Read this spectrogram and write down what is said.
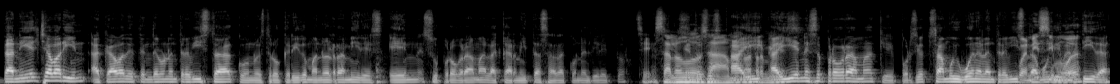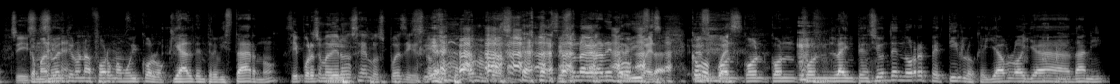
Daniel Chavarín acaba de tener una entrevista con nuestro querido Manuel Ramírez en su programa La Carnita Asada con el director. Sí, saludos Entonces, a Manuel ahí, Ramírez. ahí en ese programa, que por cierto está muy buena la entrevista, Buenísimo, muy ¿eh? divertida, Sí, que sí, Manuel sí. tiene una forma muy coloquial de entrevistar, ¿no? Sí, por eso me dieron celos, pues. Dije, ¿cómo, cómo, pues? Sí, es una gran ¿Cómo entrevista. pues? ¿Cómo pues? con, con- con- con la intención de no repetir lo que ya habló allá Dani,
